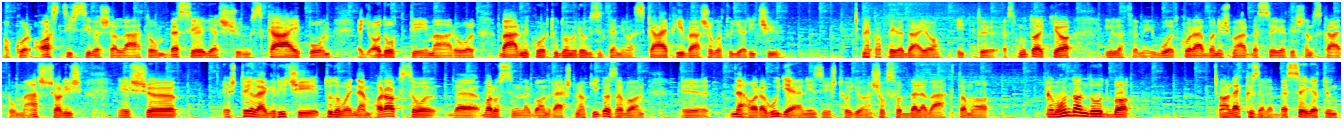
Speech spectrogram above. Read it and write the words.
akkor azt is szívesen látom, beszélgessünk Skype-on egy adott témáról, bármikor tudom rögzíteni a Skype hívásokat, ugye Ricsi nek a példája itt ezt mutatja, illetve még volt korábban is már beszélgetésem Skype-on mással is, és és tényleg Ricsi, tudom, hogy nem haragszol, de valószínűleg Andrásnak igaza van, ne haragudj, elnézést, hogy olyan sokszor belevágtam a, a mondandódba, a legközelebb beszélgetünk,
